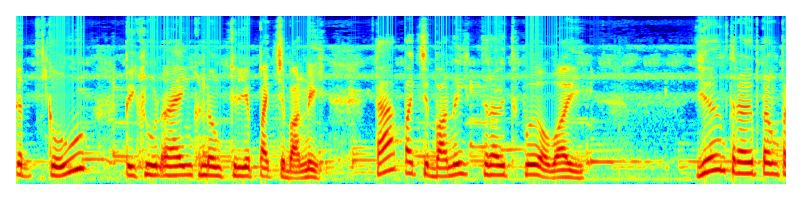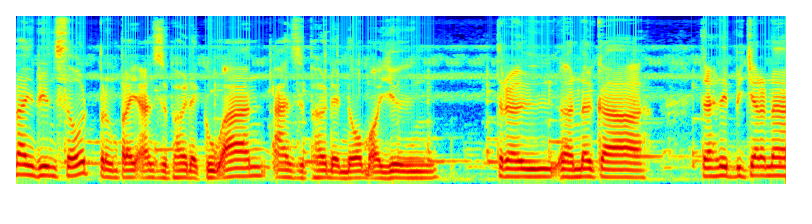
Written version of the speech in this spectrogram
គិតគូរពីខ្លួនឯងក្នុងគ្រាបច្ចុប្បន្ននេះតើបច្ចុប្បន្ននេះត្រូវធ្វើអ្វីយើងត្រូវប្រឹងប្រែងរៀនសូត្រប្រឹងប្រែងអានសៀវភៅដែលគូអានអានសៀវភៅដែលនាំឲ្យយើងត្រូវនៅការត្រេះរិះពិចារណា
